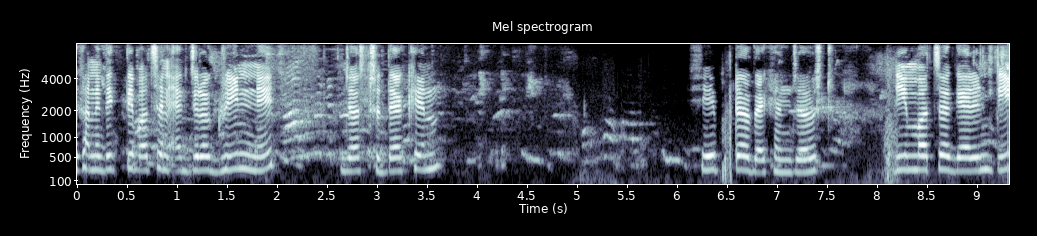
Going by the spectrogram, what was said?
এখানে দেখতে পাচ্ছেন একজোড়া গ্রিন নেট জাস্ট দেখেন। শেপটা দেখেন জাস্ট ডিম বাচ্চা গ্যারেন্টি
